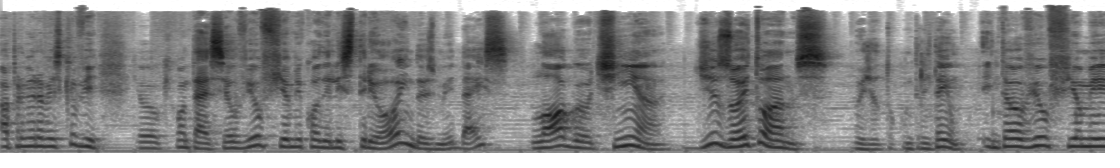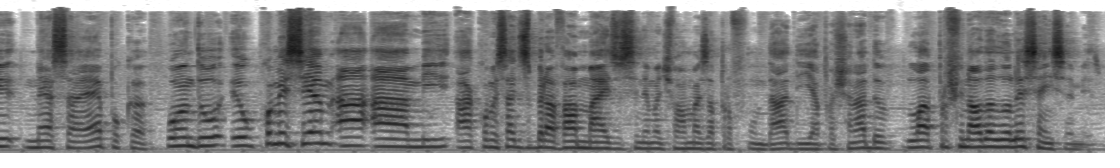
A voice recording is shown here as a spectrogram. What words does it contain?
a primeira vez que eu vi. O que acontece? Eu vi o filme quando ele estreou, em 2010. Logo eu tinha 18 anos. Hoje eu tô com 31. Então eu vi o filme nessa época, quando eu comecei a, a, a me- a começar a desbravar mais o cinema de forma mais aprofundada e apaixonada, lá pro final da adolescência mesmo.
